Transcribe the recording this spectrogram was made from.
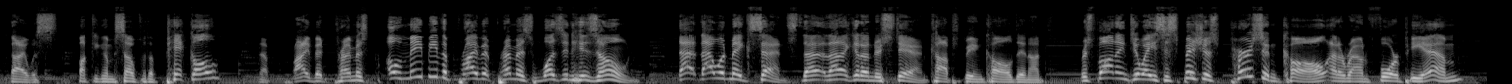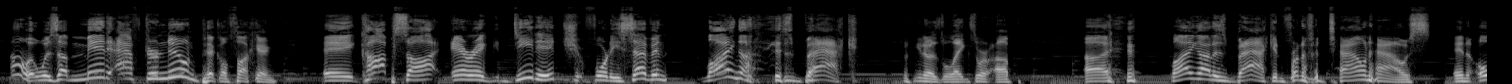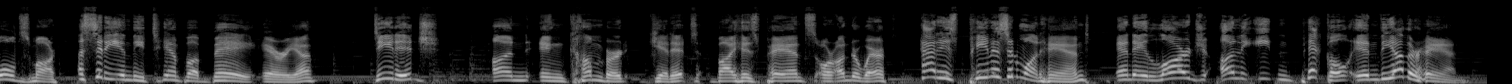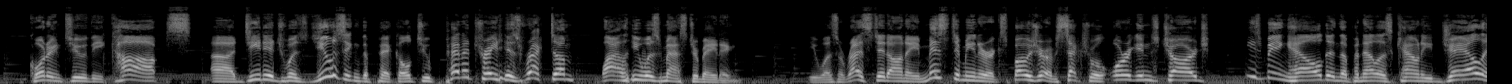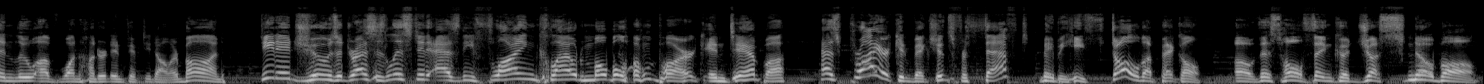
Guy was fucking himself with a pickle in a private premise. Oh, maybe the private premise wasn't his own. That that would make sense. That that I could understand. Cops being called in on responding to a suspicious person call at around 4 p.m. Oh, it was a mid-afternoon pickle fucking. A cop saw Eric Dedich, 47, lying on his back. You know, his legs were up. Uh, lying on his back in front of a townhouse in Oldsmar, a city in the Tampa Bay area. Dedich, unencumbered, get it, by his pants or underwear, had his penis in one hand and a large uneaten pickle in the other hand. According to the cops, uh, Dedich was using the pickle to penetrate his rectum while he was masturbating. He was arrested on a misdemeanor exposure of sexual organs charge. He's being held in the Pinellas County Jail in lieu of $150 bond. Dedich, whose address is listed as the Flying Cloud Mobile Home Park in Tampa, has prior convictions for theft. Maybe he stole the pickle. Oh, this whole thing could just snowball.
